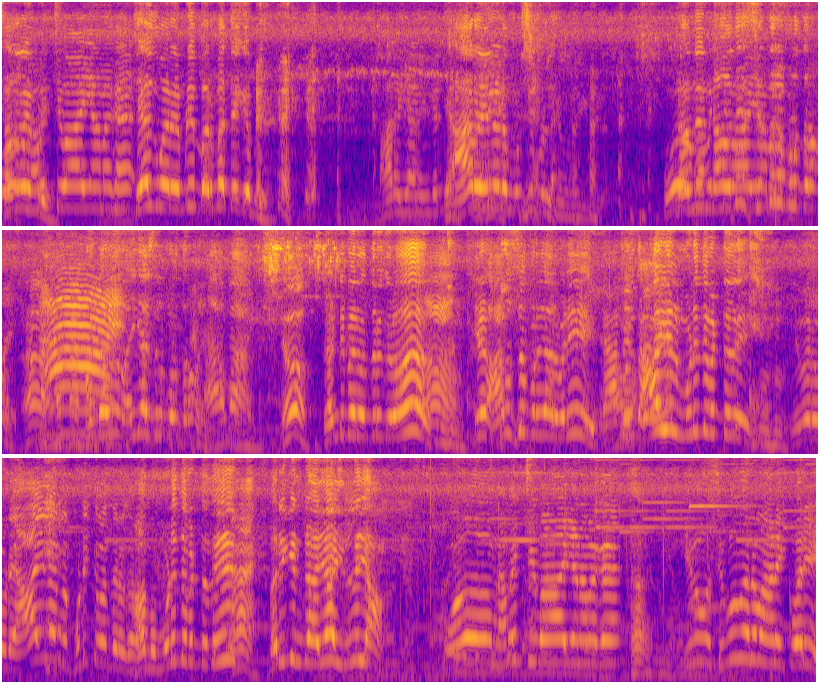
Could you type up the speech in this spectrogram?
சதுரம் ஓம் எப்படி? நமச்சிவாய நமக. தேக்குமாரம் எப்படி? பர்மா தேக்கு எப்படி? ஆரையா நீங்கள்? யாரும் ஆமா. யோ ரெண்டு பேர் வந்திருக்கிறோம். அரசு பிரகாரப்படி ஆயுள் முடிந்து விட்டது இவருடைய ஆயில பிடிக்க வந்திருக்கிறோம். ஆமா முடிந்து விட்டது வருகின்றாயா இல்லையா? ஓம் நமச்சிவாய நமக. இது சிவபெருமானை கோரி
